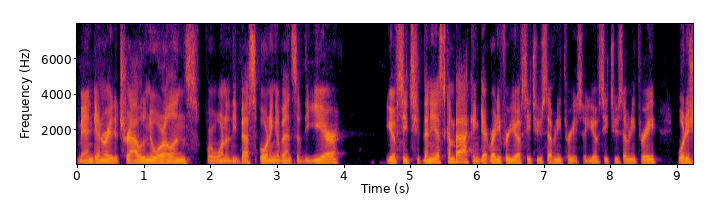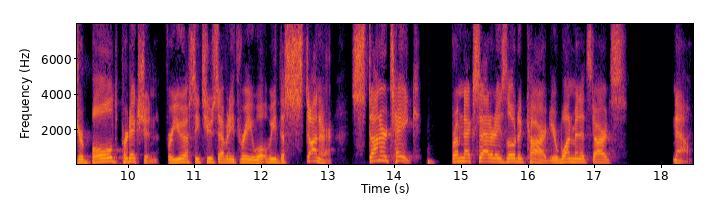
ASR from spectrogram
Man getting ready to travel to New Orleans for one of the best sporting events of the year. UFC two, then he has to come back and get ready for UFC 273. So UFC 273, what is your bold prediction for UFC 273? What will be the stunner, stunner take from next Saturday's loaded card? Your one minute starts now.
